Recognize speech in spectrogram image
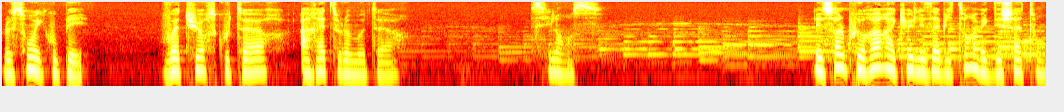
le son est coupé. Voiture, scooter, arrête le moteur. Silence. Les sols pleureurs accueillent les habitants avec des chatons,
